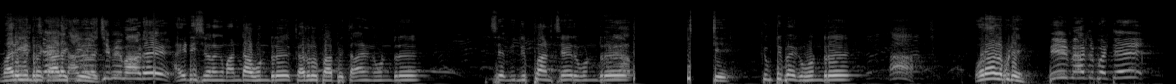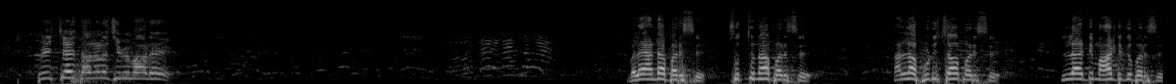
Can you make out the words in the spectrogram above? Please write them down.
வருகின்ற காலைக்கு தனலட்சுமி மாடு. ஐடிசி வழங்கும் அண்டா ஒன்று கரூர் பாப்பி தலைவன் ஒன்று நிப்பான் சேர் ஒன்று கிஃப்ட் பேக் ஒன்று. ஒரு ஆள் இப்படி பி மேட்டுப்பட்டு பிச்சை தனலட்சுமி மாடு. விளையாண்டா பரிசு சுத்துனா பரிசு நல்லா புடிச்சா பரிசு இல்லாட்டி மாட்டுக்கு பரிசு.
